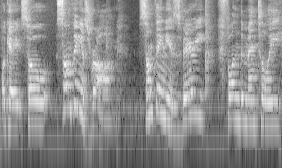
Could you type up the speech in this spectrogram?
Okay, so something is wrong. Something is very fundamentally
